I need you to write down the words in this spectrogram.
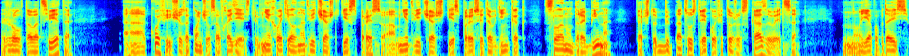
желтого цвета, а кофе еще закончился в хозяйстве. Мне хватило на две чашечки эспрессо, а мне две чашечки эспрессо это в день как слону дробина. Так что отсутствие кофе тоже сказывается. Но я попытаюсь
